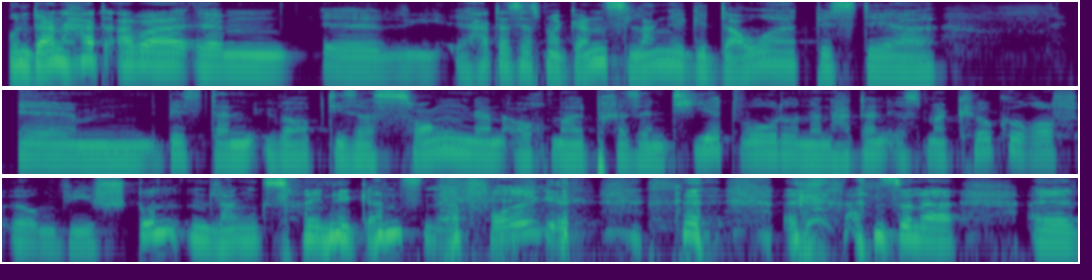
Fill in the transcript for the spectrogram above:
Und dann hat aber, ähm, äh, hat das erstmal ganz lange gedauert, bis der ähm, bis dann überhaupt dieser Song dann auch mal präsentiert wurde. Und dann hat dann erstmal Kirkorov irgendwie stundenlang seine ganzen Erfolge an so einer, äh,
